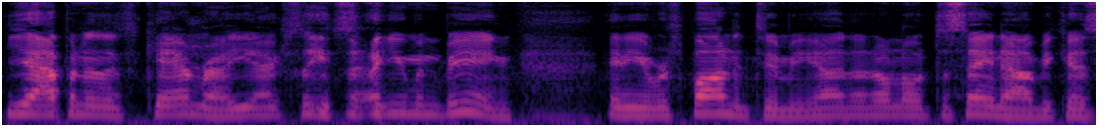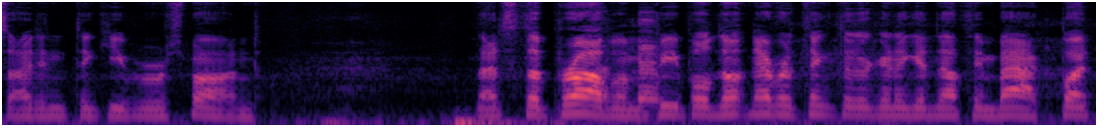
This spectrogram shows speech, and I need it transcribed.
yapping in this camera. He actually is a human being, and he responded to me. I, I don't know what to say now because I didn't think he would respond. That's the problem. People don't never think that they're going to get nothing back. But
